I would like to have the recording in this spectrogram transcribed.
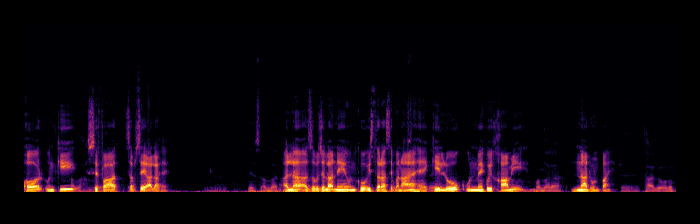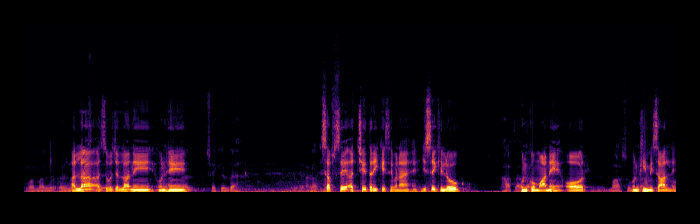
और उनकी सिफात सबसे आला है। अल्लाह अज्जा ने उनको इस तरह से बनाया है कि लोग उनमें कोई खामी ना ढूंढ पाएँ। अल्लाह अज्जा ने उन्हें. सबसे अच्छे तरीके से बनाया है जिससे कि लोग उनको माने और उनकी मिसाल लें।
